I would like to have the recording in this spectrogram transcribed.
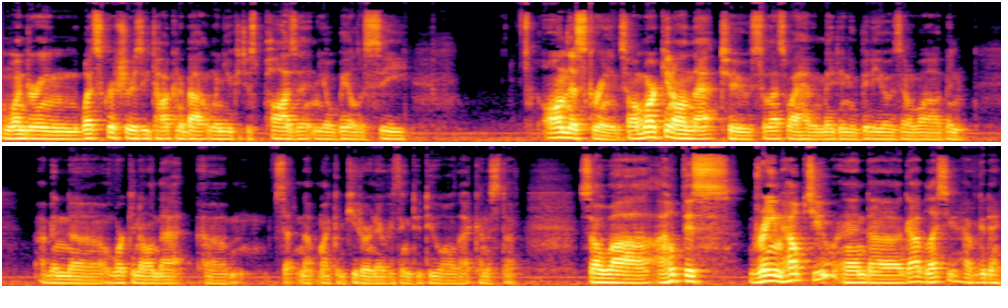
wondering what scripture is he talking about when you could just pause it and you'll be able to see on the screen. So I'm working on that too. So that's why I haven't made any videos in a while. I've been I've been uh, working on that, um, setting up my computer and everything to do all that kind of stuff. So uh, I hope this dream helped you and uh, God bless you. Have a good day.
